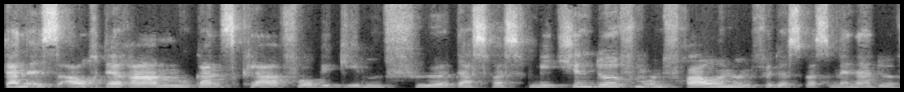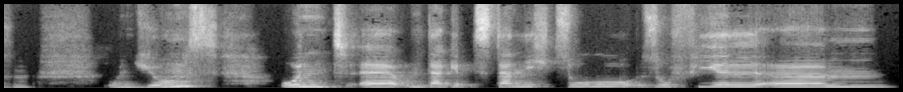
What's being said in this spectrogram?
Dann ist auch der Rahmen ganz klar vorgegeben für das, was Mädchen dürfen und Frauen und für das, was Männer dürfen und Jungs. Und, äh, und da gibt es dann nicht so, so viel, ähm,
